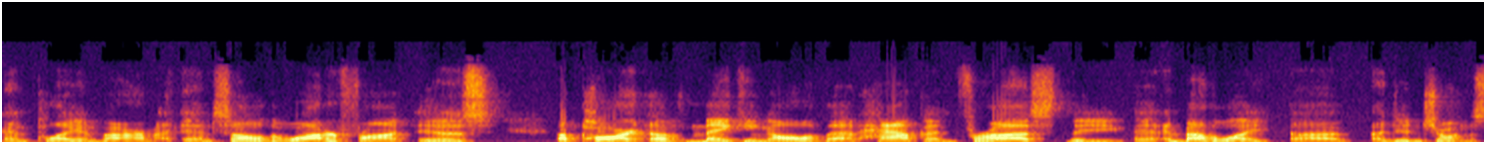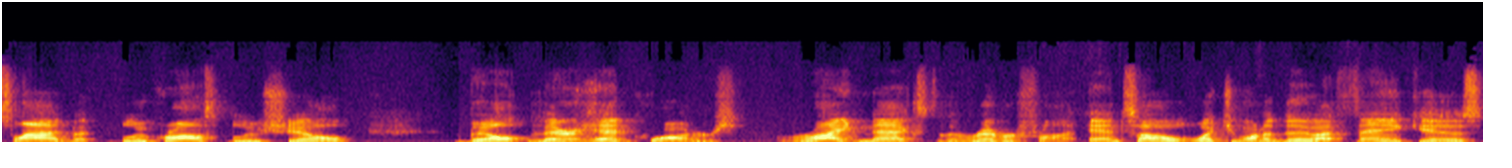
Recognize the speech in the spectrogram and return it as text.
and play environment. And so the waterfront is a part of making all of that happen. For us, the, and by the way, uh, I didn't show it in the slide, but Blue Cross Blue Shield built their headquarters right next to the riverfront. And so what you want to do, I think, is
